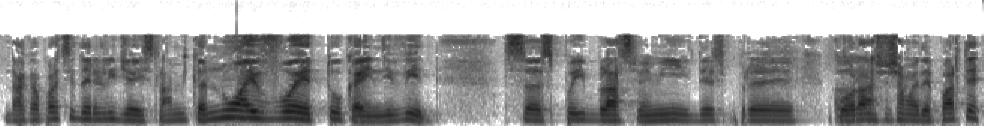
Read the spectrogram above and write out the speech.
dacă aparții de religia islamică, nu ai voie tu ca individ să spui blasfemii despre Coran și așa mai departe,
